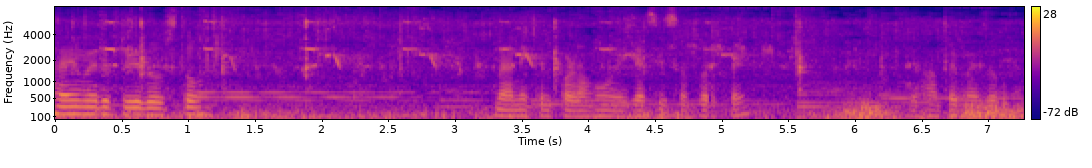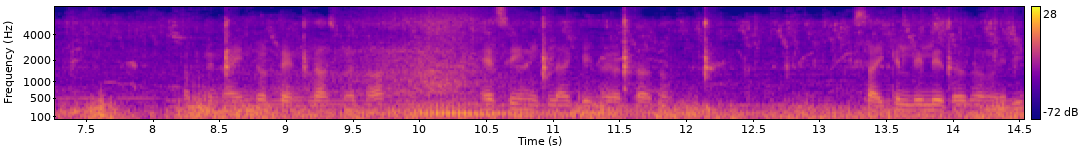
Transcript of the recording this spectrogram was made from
हाय मेरे प्रिय दोस्तों। मैं निकल पड़ा हूँ एक ऐसी सफ़र पे, जहाँ पे मैं जब अपने नाइन्थ और टेंथ क्लास में था, ऐसे ही निकला के करता था। साइकिल ले लेता था मेरी,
